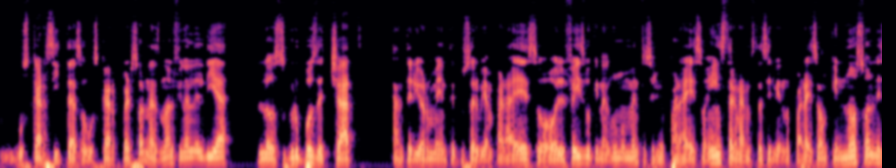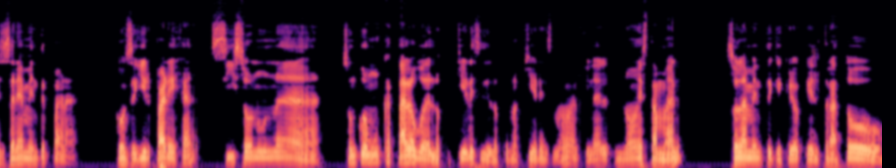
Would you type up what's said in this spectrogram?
buscar citas o buscar personas, ¿no? Al final del día, los grupos de chat anteriormente pues servían para eso, o el Facebook en algún momento sirvió para eso, Instagram está sirviendo para eso, aunque no son necesariamente para conseguir pareja, sí son una son como un catálogo de lo que quieres y de lo que no quieres, ¿no? Al final no está mal, solamente que creo que el trato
